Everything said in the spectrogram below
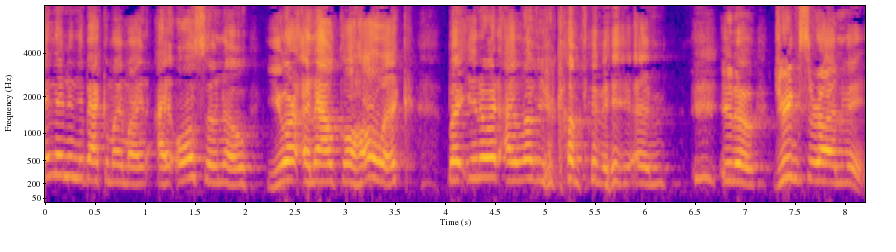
And then in the back of my mind, I also know you're an alcoholic, but you know what? I love your company, and you know, drinks are on me.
